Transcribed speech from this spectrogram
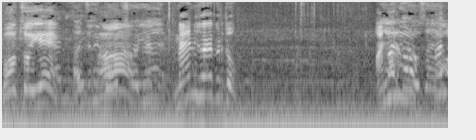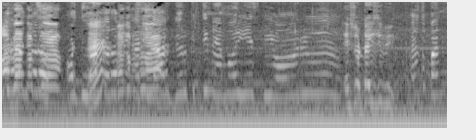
बहुत सोई है। अंजलि हाँ। बहुत सोई है। मैं नहीं सोया फिर तो। अंजलि नहीं सोया। और मैं कब सोया? और दुआ करो मैं कब अरे सोया? यार गुरु कितनी मेमोरी है इसकी और। एक सौ अट्ठाईस भी अरे तो बंद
